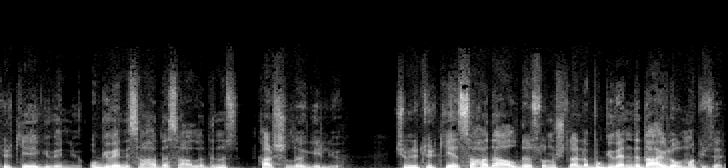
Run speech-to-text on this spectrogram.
Türkiye'ye güveniyor. O güveni sahada sağladınız. Karşılığı geliyor. Şimdi Türkiye sahada aldığı sonuçlarla bu güvende dahil olmak üzere.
